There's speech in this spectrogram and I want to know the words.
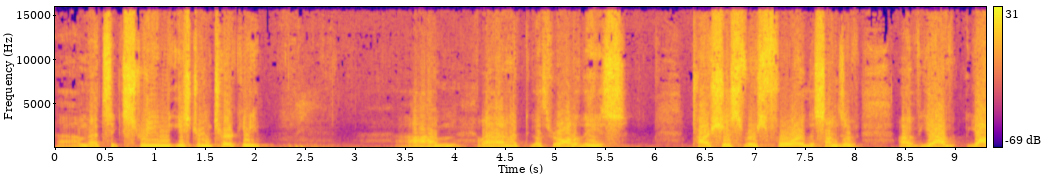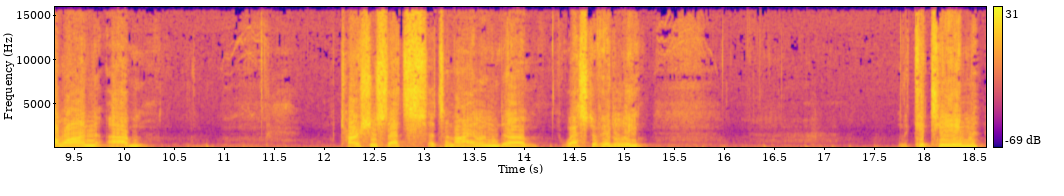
um, that's extreme eastern Turkey. Um, well, I don't have to go through all of these. Tarshish, verse 4, the sons of, of Yawan. Um, Tarshish, that's, that's an island um, west of Italy. The Kittim,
